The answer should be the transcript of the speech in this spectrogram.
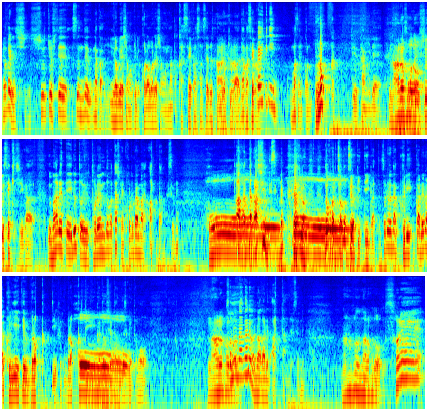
やっぱりし集中して住んで、なんかイノベーションが起きる、コラボレーションをなんか活性化させるっていう動きは、なんか世界的にまさにこのブロックっていう単位で、なるほど。集積地が生まれているというトレンドは確かにコロナ前あったんですよね。ほー。ああったらしいんですよね。どこまでちょっと強く言っていいかって、それをなんかクリ彼らはクリエイティブブロックっていうふうに、ブロックっていう言い方をしてたんですけれども、なるほど。その流れは流れであったんですよね。なるほどなるほど。それ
